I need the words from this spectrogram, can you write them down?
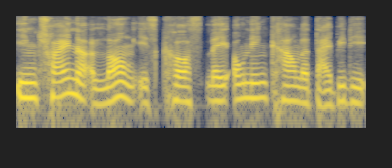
In China alone, it's because they only count the diabetes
